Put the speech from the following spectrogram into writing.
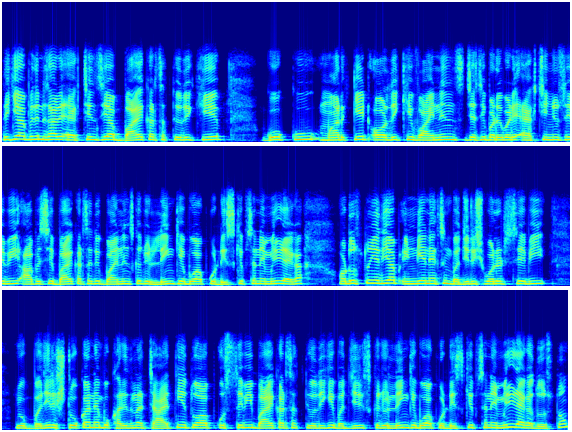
देखिए, आप इतने सारे एक्सचेंज से आप बाय कर सकते हो। देखिए गोकू मार्केट और देखिए वाइनेंस जैसे बड़े बड़े एक्सचेंजों से भी आप इसे बाय कर सकते हो। वाइनेंस का जो लिंक है, वो आपको डिस्क्रिप्शन में मिल जाएगा। और दोस्तों, यदि आप इंडियन एक्सचेंज बजरिश वॉलेट से भी जो बजरिश टोकन है, वो खरीदना चाहती हैं तो आप उससे भी बाय कर सकते हो। देखिए बजरिश का जो लिंक है, वो आपको डिस्क्रिप्शन में मिल जाएगा, दोस्तों।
